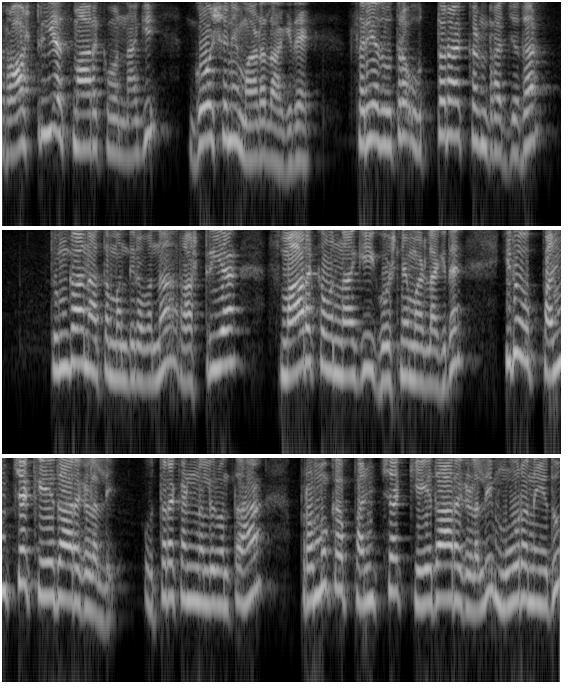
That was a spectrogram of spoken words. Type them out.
ರಾಷ್ಟ್ರೀಯ ಸ್ಮಾರಕವನ್ನಾಗಿ ಘೋಷಣೆ ಮಾಡಲಾಗಿದೆ? ಸರಿಯಾದ ಉತ್ತರ, ಉತ್ತರಾಖಂಡ್ ರಾಜ್ಯದ ತುಂಗಾನಾಥ ಮಂದಿರವನ್ನು ರಾಷ್ಟ್ರೀಯ ಸ್ಮಾರಕವನ್ನಾಗಿ ಘೋಷಣೆ ಮಾಡಲಾಗಿದೆ. ಇದು ಪಂಚ ಕೇದಾರಗಳಲ್ಲಿ ಉತ್ತರಾಖಂಡ್ನಲ್ಲಿರುವಂತಹ ಪ್ರಮುಖ ಪಂಚ ಕೇದಾರಗಳಲ್ಲಿ ಮೂರನೆಯದು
